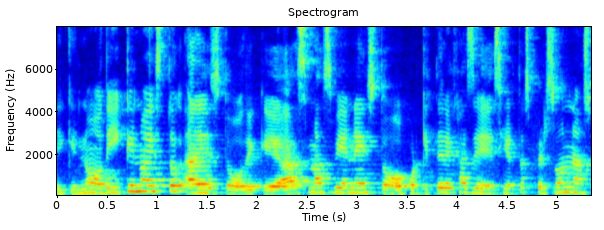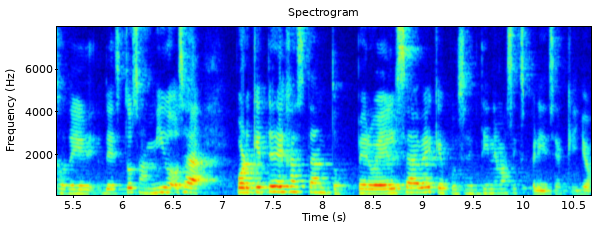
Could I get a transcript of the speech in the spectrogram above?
de que no, di que no esto a esto, o de que haz más bien esto, o por qué te dejas de ciertas personas o de, estos amigos, o sea, ¿por qué te dejas tanto? Pero él sabe que pues él tiene más experiencia que yo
